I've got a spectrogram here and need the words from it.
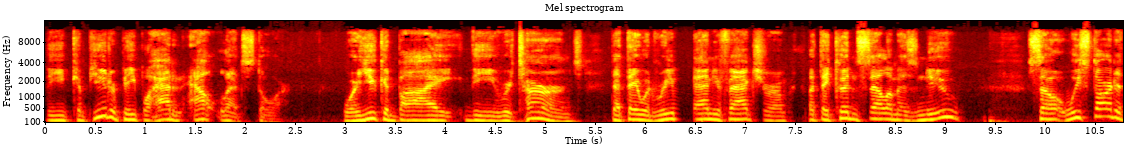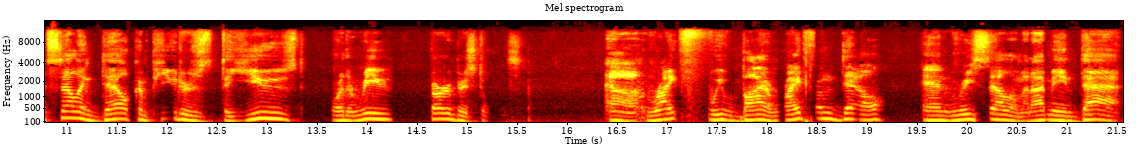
the computer people, had an outlet store where you could buy the returns that they would remanufacture them, but they couldn't sell them as new. So we started selling Dell computers, the used or the refurbished ones. Uh, right, we would buy them right from Dell and resell them, and I mean that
